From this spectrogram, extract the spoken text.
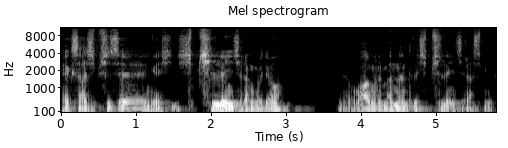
147세, 17년이 지난 거죠. 왕을 만난 뒤로 17년이 지났습니다.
